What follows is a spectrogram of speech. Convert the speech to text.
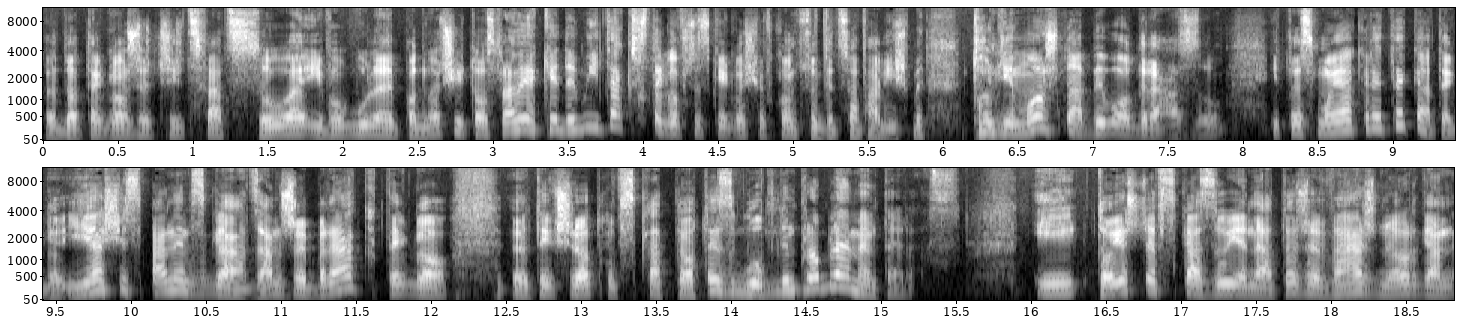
do tego orzecznictwa TSUE i w ogóle podnosić tą sprawę, jak kiedy my i tak z tego wszystkiego się w końcu wycofaliśmy? To nie można było od razu. I to jest moja krytyka tego. I ja się z panem zgadzam, że brak tego, e, tych środków z KPO to jest głównym problemem teraz. I to jeszcze wskazuje na to, że ważny organ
